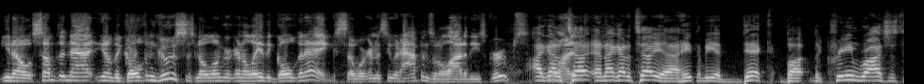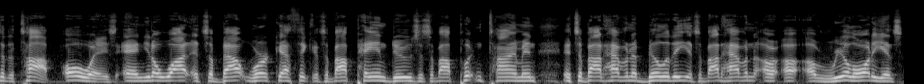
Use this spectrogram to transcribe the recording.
you know, something that you know the golden goose is no longer going to lay the golden egg. So we're going to see what happens with a lot of these groups. I got to of- tell, and I got to tell you, I hate to be a dick, but the cream rises to the top always. And you know what? It's about work ethic. It's about paying dues. It's about putting time in. It's about having ability. It's about having a, a, a real audience.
